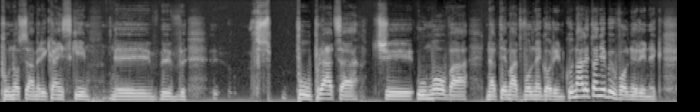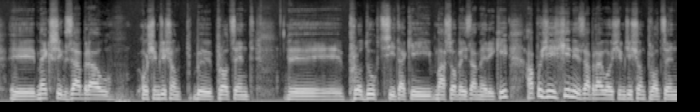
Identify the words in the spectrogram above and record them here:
północnoamerykański y, współpraca czy umowa na temat wolnego rynku. No ale to nie był wolny rynek. Meksyk zabrał 80% Y, produkcji takiej masowej z Ameryki, a później Chiny zabrały 80%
